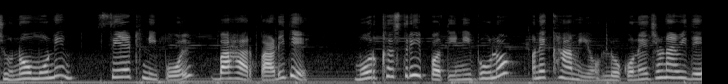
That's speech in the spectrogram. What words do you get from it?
જૂનો મુનિમ શેઠની પોલ બહાર પાડી દે. મૂર્ખ સ્ત્રી પતિની ભૂલો અને ખામીઓ લોકોને જણાવી દે.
